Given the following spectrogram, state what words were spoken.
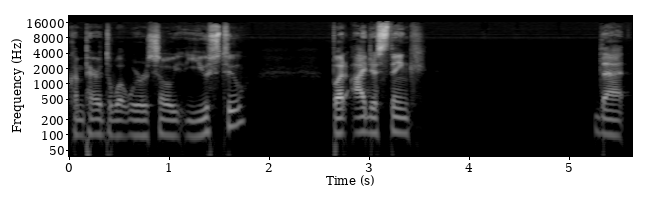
compared to what we're so used to. But I just think that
